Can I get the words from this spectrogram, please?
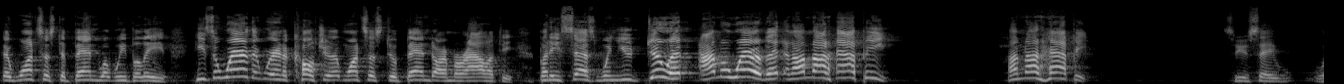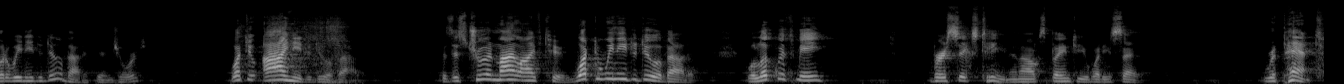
that wants us to bend what we believe. He's aware that we're in a culture that wants us to bend our morality. But he says, when you do it, I'm aware of it and I'm not happy. I'm not happy. So you say, what do we need to do about it then, George? What do I need to do about it? Because it's true in my life too. What do we need to do about it? Well, look with me, verse 16, and I'll explain to you what he said. Repent,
